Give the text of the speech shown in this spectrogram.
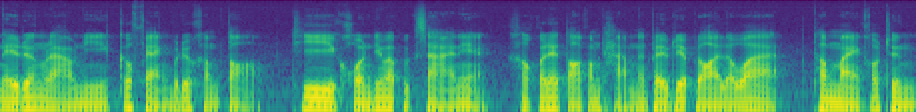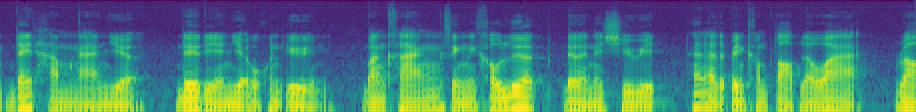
ในเรื่องราวนี้ก็แฝงไปด้วยคำตอบ ที่คนที่มาปรึกษาเนี่ย เขาก็ได้ตอบคำถามนั้นไปเรียบร้อยแล้วว่าทำไมเขาถึงได้ทำงานเยอะ ได้เรียนเยอะกว่าคนอื่น บางครั้งสิ่งที่เขาเลือกเดินในชีวิต นั่นอาจจะเป็นคำตอบแล้วว่า เรา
